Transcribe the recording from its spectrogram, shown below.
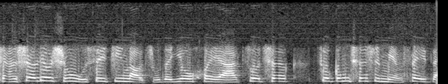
享受六十五岁敬老族的优惠啊，坐车坐公车是免费的。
